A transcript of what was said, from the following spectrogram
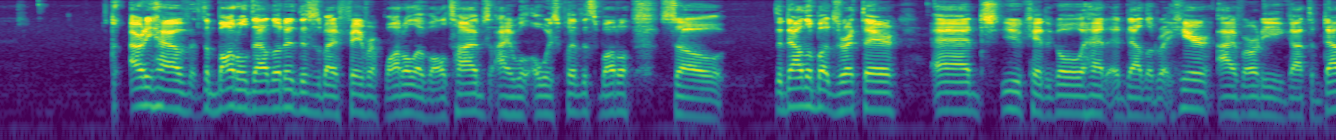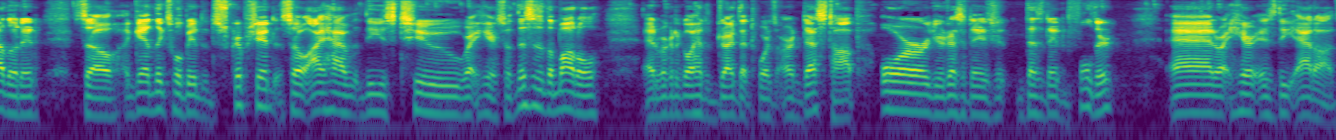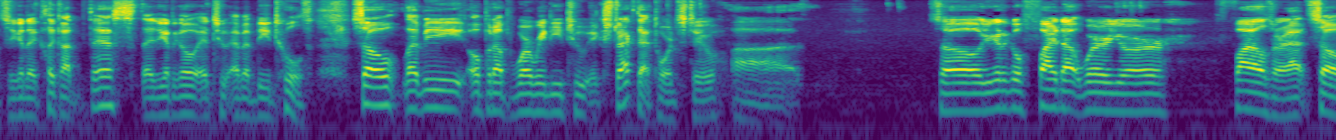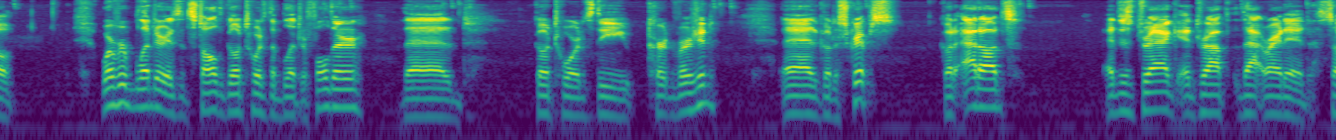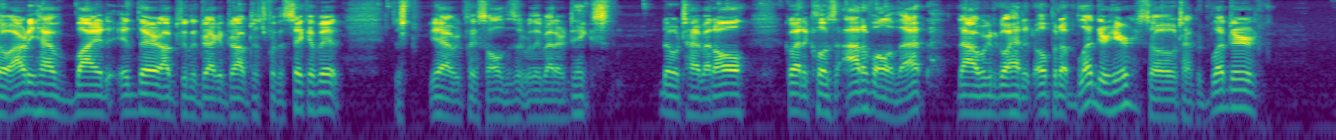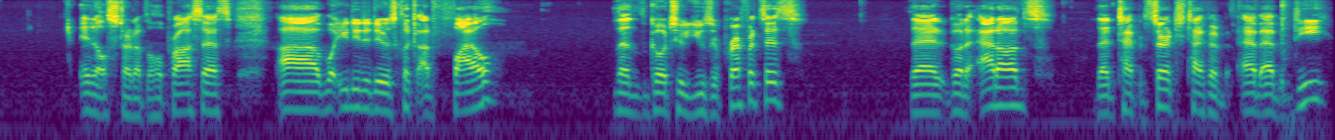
I already have the model downloaded. This is my favorite model of all times. I will always play this model. So the download button's right there and you can go ahead and download right here. I've already got them downloaded. So again, links will be in the description. So I have these two right here. So this is the model and we're gonna go ahead and drag that towards our desktop or your designated, designated folder. And right here is the add-on. So you're gonna click on this, then you're gonna go into MMD tools. So let me open up where we need to extract that towards to. Uh, so you're gonna go find out where your files are at. So wherever Blender is installed, go towards the Blender folder, then go towards the current version, and go to scripts, go to add-ons, and just drag and drop that right in. So I already have mine in there. I'm just gonna drag and drop just for the sake of it. Just yeah, replace all. Doesn't really matter. It takes no time at all. Go ahead and close out of all of that. Now we're gonna go ahead and open up Blender here. So type in Blender, it'll start up the whole process. Uh, what you need to do is click on File, then go to User Preferences, then go to Add-ons, then type in Search, type in MMD,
